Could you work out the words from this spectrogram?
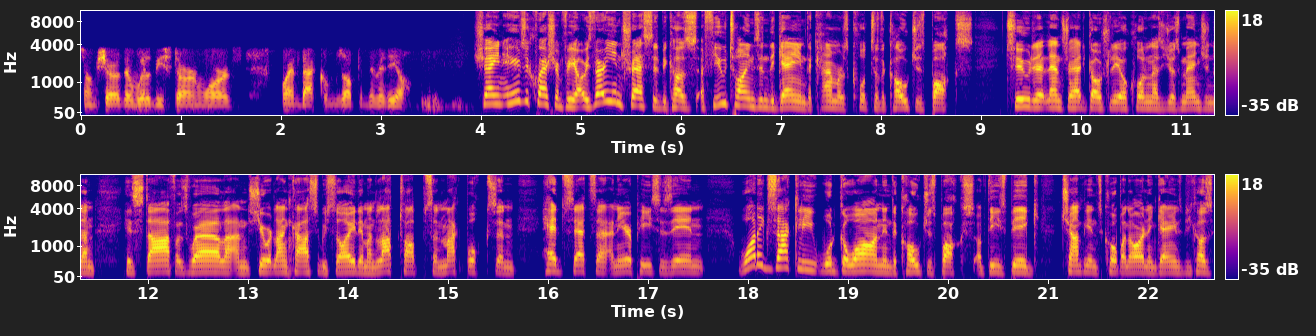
So I'm sure there will be stern words when that comes up in the video. Shane, here's a question for you. I was very interested because a few times in the game the cameras cut to the coach's box to the Leinster head coach Leo Cullen, as you just mentioned, and his staff as well, and Stuart Lancaster beside him, and laptops and MacBooks and headsets and earpieces in. What exactly would go on in the coach's box of these big Champions Cup and Ireland games? Because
